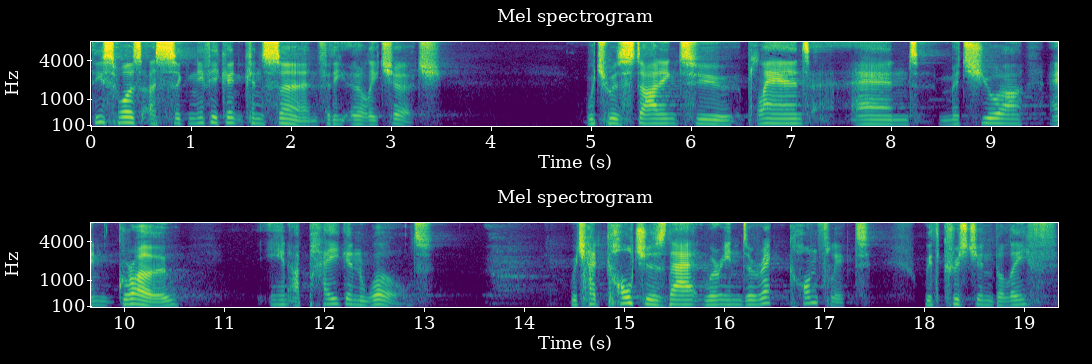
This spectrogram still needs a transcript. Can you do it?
This was a significant concern for the early church which was starting to plant and mature and grow in a pagan world, which had cultures that were in direct conflict with Christian belief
